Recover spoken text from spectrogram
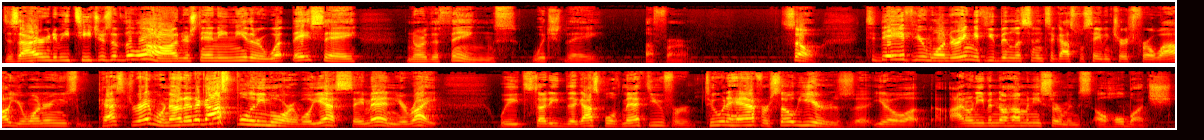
desiring to be teachers of the law, understanding neither what they say nor the things which they affirm. So, today, if you're wondering, if you've been listening to Gospel Saving Church for a while, you're wondering, Pastor Ed, we're not in a gospel anymore. Well, yes, amen, you're right. We studied the Gospel of Matthew for two and a half or so years. Uh, you know, uh, I don't even know how many sermons, a whole bunch.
